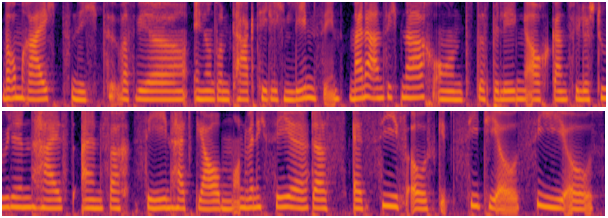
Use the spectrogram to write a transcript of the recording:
Warum reicht es nicht, was wir in unserem tagtäglichen Leben sehen? Meiner Ansicht nach, und das belegen auch ganz viele Studien, heißt einfach sehen heißt glauben. Und wenn ich sehe, dass es CFOs gibt, CTOs, CEOs,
